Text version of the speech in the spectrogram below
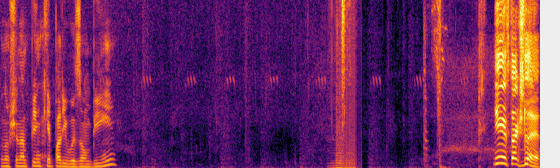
Będą się nam pięknie paliły zombie. Nie jest tak źle.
